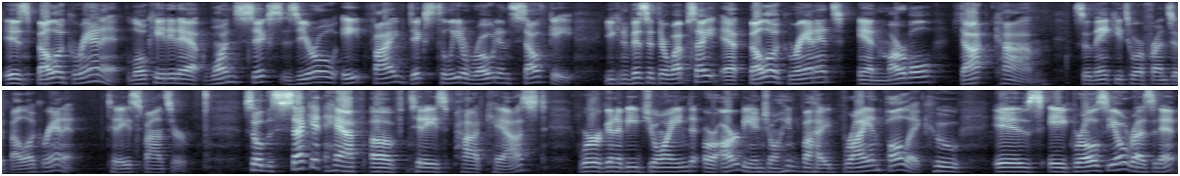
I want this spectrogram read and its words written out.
is Bella Granite, located at 16085 Dix Toledo Road in Southgate. You can visit their website at bellagraniteandmarble.com. So thank you to our friends at Bella Granite, today's sponsor. So the second half of today's podcast, we're going to be joined, or are being joined by Brian Pollock, who is a Grosse Ile resident.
